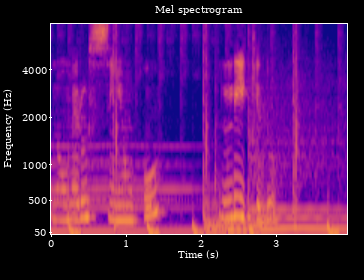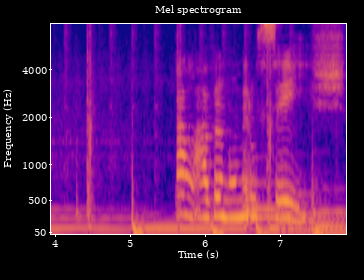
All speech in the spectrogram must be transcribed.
Número cinco, líquido. Palavra número seis,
